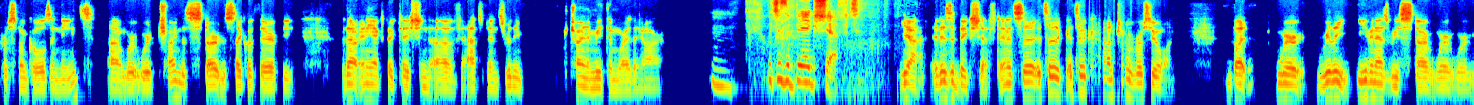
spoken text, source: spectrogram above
personal goals and needs. Uh, we're we're trying to start psychotherapy without any expectation of abstinence. Really trying to meet them where they are. Mm. Which is a big shift. Yeah, it is a big shift, and it's a it's a it's a controversial one, but we're really even as we start, we're we're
